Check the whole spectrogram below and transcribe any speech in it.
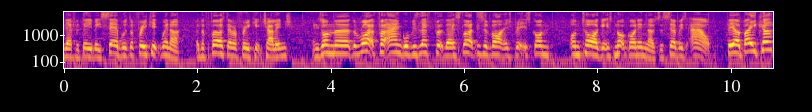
there for DB. Seb was the free kick winner of the first ever free kick challenge. And he's on the, the right foot angle of his left foot there. Slight disadvantage, but it's gone on target. It's not gone in though, so Seb is out. Theo Baker.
